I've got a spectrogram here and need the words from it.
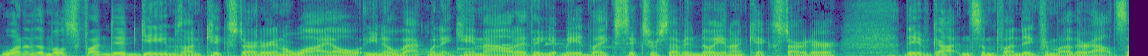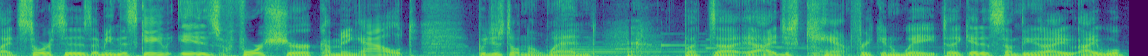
one of the most funded games on Kickstarter in a while. You know, back when it came out, I think it made like six or seven million on Kickstarter. They've gotten some funding from other outside sources. I mean, this game is for sure coming out. We just don't know when. But uh, I just can't freaking wait. Like, it is something that I, I will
